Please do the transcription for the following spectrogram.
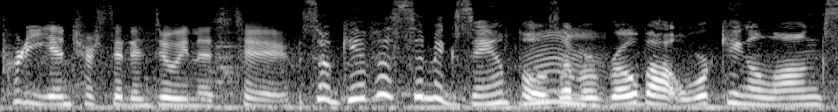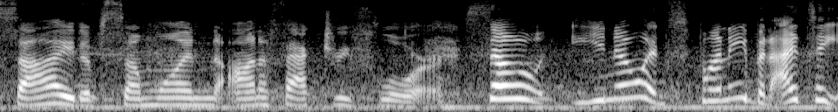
pretty interested in doing this too. So give us some examples mm. of a hmm. robot working alongside of someone on a factory floor. So, you know, it's funny, but I'd say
